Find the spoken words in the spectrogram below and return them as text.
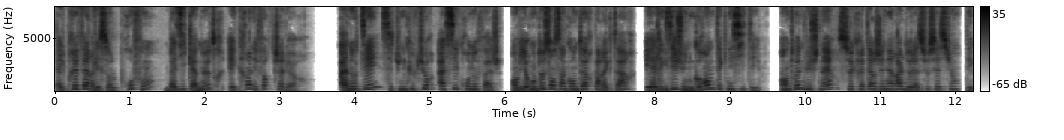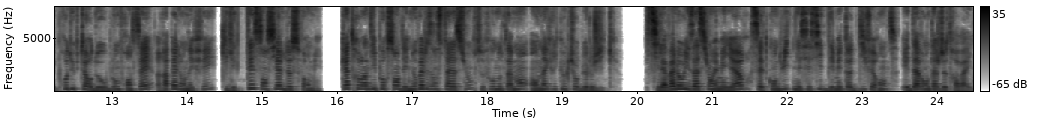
Elle préfère les sols profonds, basiques à neutres et craint les fortes chaleurs. À noter, c'est une culture assez chronophage, environ 250 heures par hectare, et elle exige une grande technicité. Antoine Buchner, secrétaire général de l'Association des producteurs de houblon français, rappelle en effet qu'il est essentiel de se former. 90% des nouvelles installations se font notamment en agriculture biologique. Si la valorisation est meilleure, cette conduite nécessite des méthodes différentes et davantage de travail.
